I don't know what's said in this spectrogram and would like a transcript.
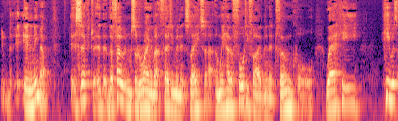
In an email, the phone sort of rang about 30 minutes later, and we had a 45 minute phone call where he he was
